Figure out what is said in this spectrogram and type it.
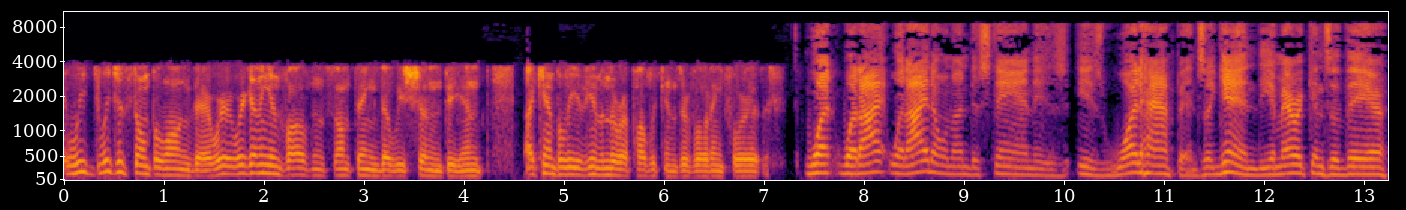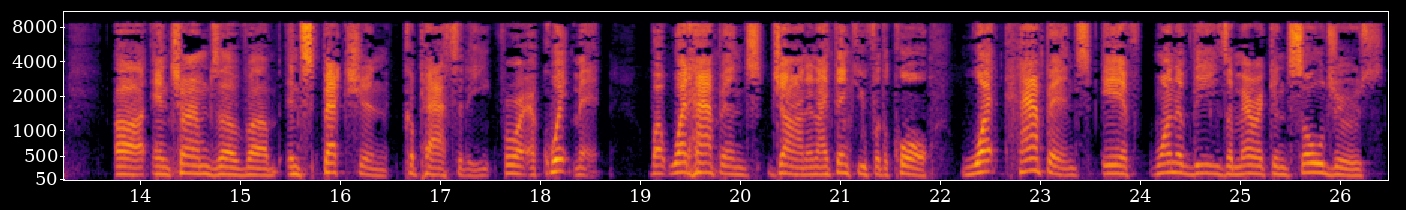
we we just don't belong there. We're we're getting involved in something that we shouldn't be, and I can't believe even the Republicans are voting for it. What what I what I don't understand is is what happens. Again, the Americans are there uh, in terms of uh, inspection capacity for equipment, but what happens, John? And I thank you for the call. What happens if one of these American soldiers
